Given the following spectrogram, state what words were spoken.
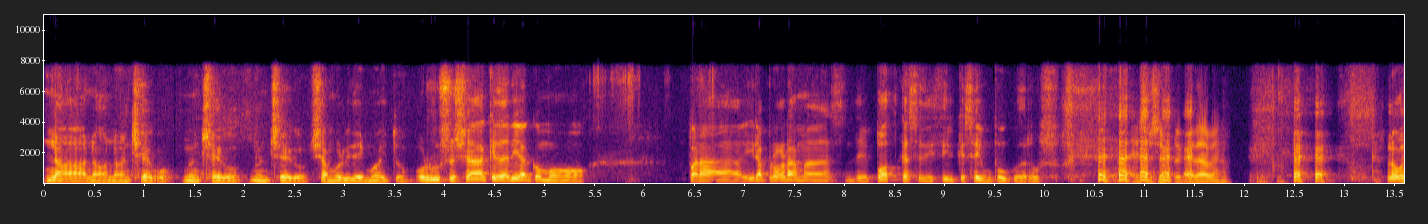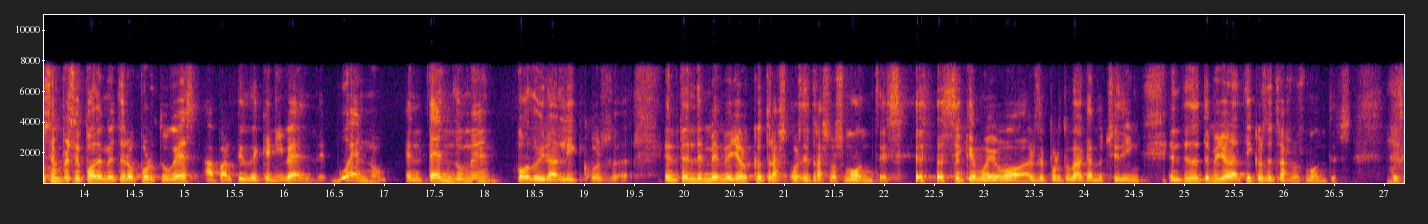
No, no, non chego, non chego, non chego, xa me olvidei moito. O ruso xa quedaría como para ir a programas de podcast e dicir que sei un pouco de ruso. Ah, eso sempre queda ben. Logo sempre se pode meter o portugués a partir de que nivel? De, bueno, enténdome, podo ir a licos, enténdeme mellor que outras, os de tras os montes. Así que moi boa, os de Portugal, cando che din, enténdote mellor a ti que os de tras os montes. Diz,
